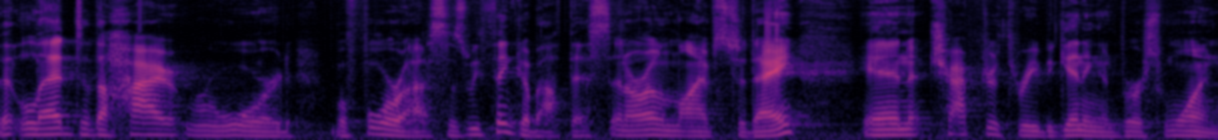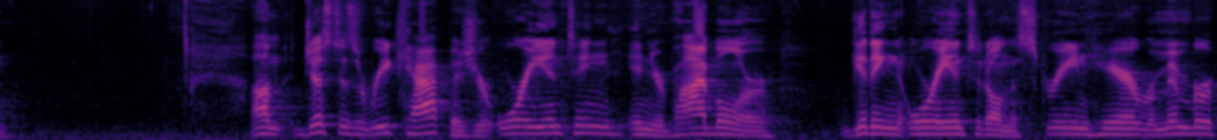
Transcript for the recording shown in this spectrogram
that led to the high reward before us as we think about this in our own lives today in chapter 3, beginning in verse 1. Um, just as a recap, as you're orienting in your Bible or getting oriented on the screen here, remember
